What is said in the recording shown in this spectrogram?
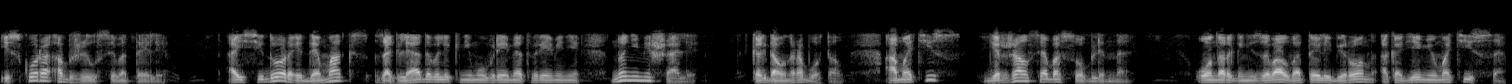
и скоро обжился в отеле. Айсидора и Де Макс заглядывали к нему время от времени, но не мешали, когда он работал, а Матис держался обособленно. Он организовал в отеле «Берон» Академию Матисса.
